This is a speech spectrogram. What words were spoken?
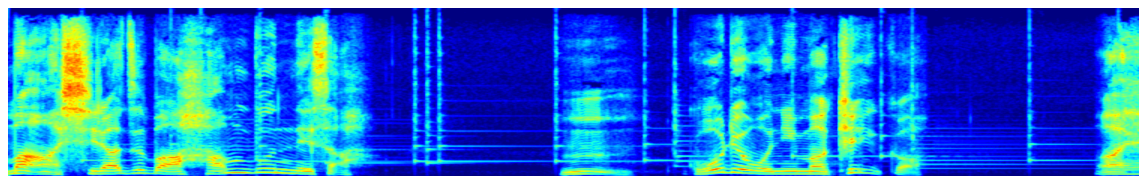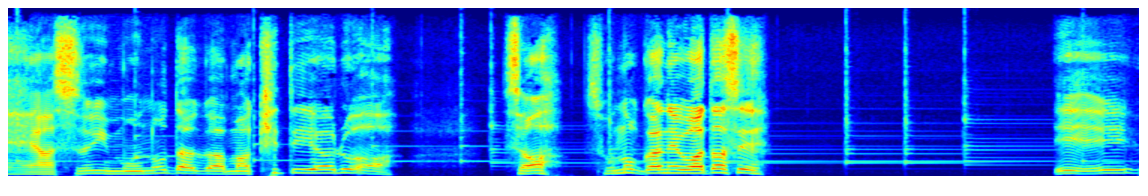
まあ知らずば半分ねさ。うん、五両に負けいか。あえ安いものだが負けてやるわ。さあ、その金渡せ。ええ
